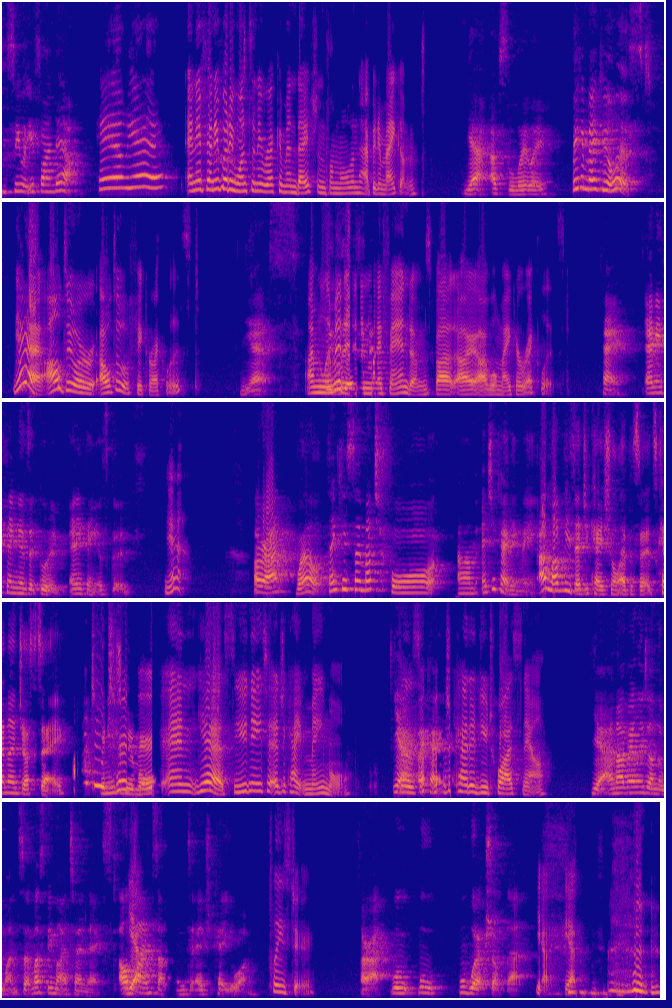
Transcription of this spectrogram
and see what you find out. Hell yeah! And if anybody wants any recommendations, I'm more than happy to make them. Yeah, absolutely. We can make you a list. Yeah, I'll do a I'll do a fic rec list. Yes. I'm limited in my fandoms, but I, I will make a rec list. Hey, anything is it good. Anything is good. Yeah. All right. Well, thank you so much for um, educating me. I love these educational episodes. Can I just say? I do We need to do too. more. and yes, you need to educate me more. Yeah. 'Cause I've Okay. educated you twice now. Yeah, and I've only done the one, so it must be my turn next. I'll Yeah. find something to educate you on. Please do. All right. We'll we'll we'll workshop that. Yeah, yeah.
